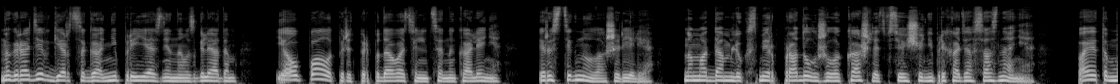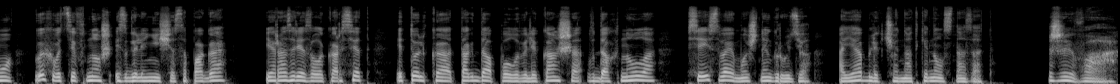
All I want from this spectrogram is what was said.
Наградив герцога неприязненным взглядом, я упала перед преподавательницей на колени и расстегнула ожерелье. Но мадам Люксмир продолжила кашлять, все еще не приходя в сознание. Поэтому, выхватив нож из голенища сапога, я разрезала корсет, и только тогда полувеликанша вдохнула всей своей мощной грудью, а я облегченно откинулась назад. «Жива!»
